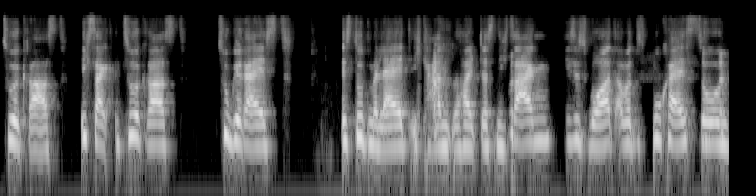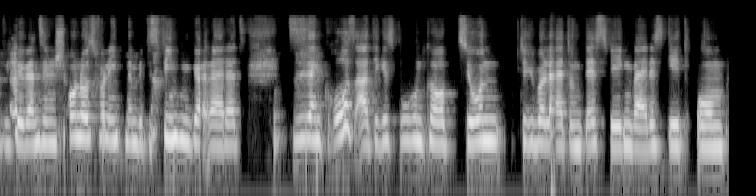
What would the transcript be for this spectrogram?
zurgrast. Ich sage zurgrast, zugereist. Es tut mir leid, ich kann halt das nicht sagen, dieses Wort, aber das Buch heißt so und wir werden es in den Shownotes verlinken, damit ihr es finden werdet. Es ist ein großartiges Buch und Korruption, die Überleitung deswegen, weil es geht um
